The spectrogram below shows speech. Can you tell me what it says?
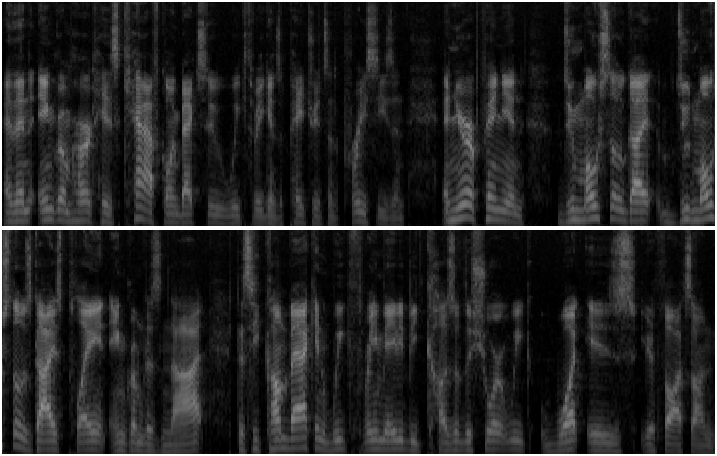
and then Engram hurt his calf going back to Week Three against the Patriots in the preseason in your opinion, do most of those guys do most those guys play and Engram does not? Does he come back in week three maybe because of the short week? What is your thoughts on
